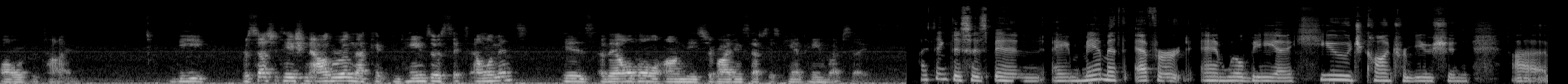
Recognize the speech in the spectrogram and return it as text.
all of the time. The resuscitation algorithm that contains those six elements is available on the Surviving Sepsis Campaign website. I think this has been a mammoth effort and will be a huge contribution uh,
